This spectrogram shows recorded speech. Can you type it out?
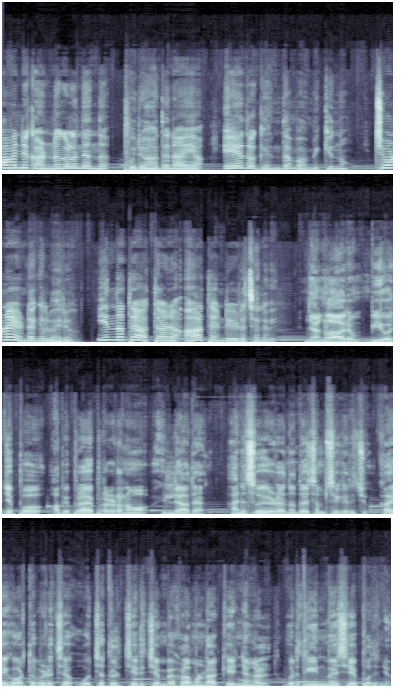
അവന്റെ കണ്ണുകളിൽ നിന്ന് പുരാതനായ ഏതോ ഗന്ധം വമിക്കുന്നു. ചുണയുണ്ടെങ്കിൽ വരൂ. ഇന്നത്തെ അത്താണ് ആ തെണ്ടിയുടെ ചെലവിൽ. ഞങ്ങളാരും വിയോജിപ്പോ അഭിപ്രായ പ്രകടനമോ ഇല്ലാതെ അനസൂയയുടെ നിർദ്ദേശം സ്വീകരിച്ചു. കൈകോർത്ത് പിടിച്ച് ഉച്ചത്തിൽ ചിരിച്ചും ബഹളമുണ്ടാക്കിയും ഞങ്ങൾ ഒരു തീന്മേശയെ പൊതിഞ്ഞു.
